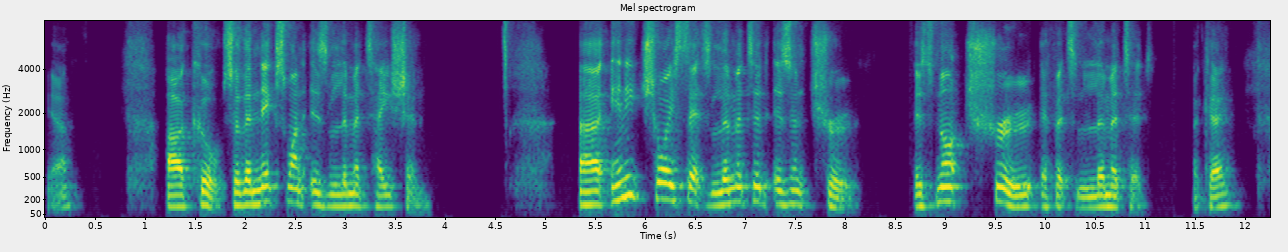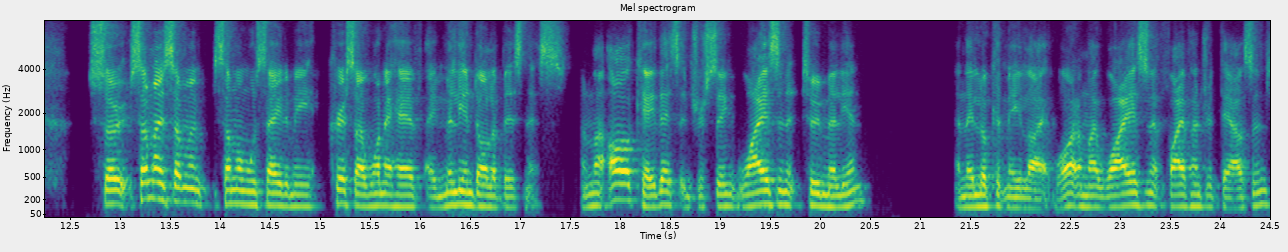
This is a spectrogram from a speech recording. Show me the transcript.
Yeah. Uh, cool. So the next one is limitation. Uh, any choice that's limited isn't true. It's not true if it's limited. Okay. So sometimes someone someone will say to me, Chris, I want to have a million dollar business. I'm like, oh, okay, that's interesting. Why isn't it two million? And they look at me like, what? I'm like, why isn't it 500,000?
